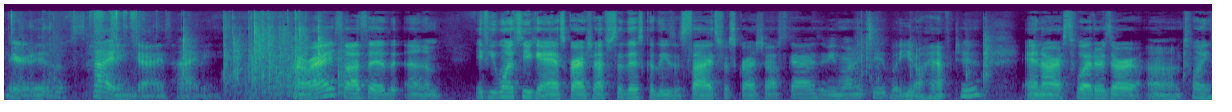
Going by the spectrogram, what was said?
there it is. It's hiding, guys. Hiding. All So I said, um, if you want to, you can add scratch offs to this because these are size for scratch offs, guys, if you wanted to, but you don't have to. And our sweaters are um, 20,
